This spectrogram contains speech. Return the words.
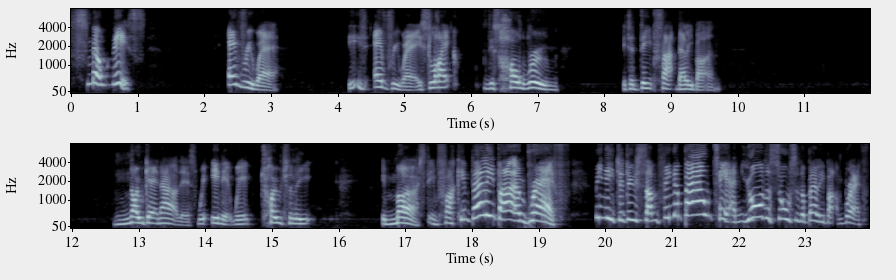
smelt this? Everywhere. It is everywhere. It's like this whole room. It's a deep fat belly button no getting out of this. We're in it. We're totally immersed in fucking belly button breath. We need to do something about it. And you're the source of the belly button breath.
